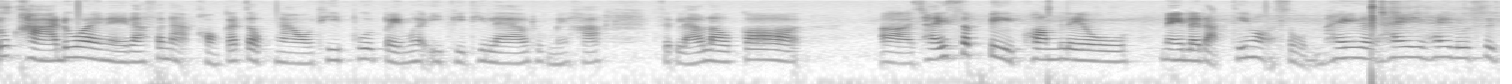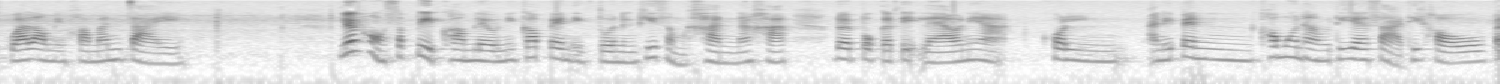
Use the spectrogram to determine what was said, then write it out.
ลูกค้าด้วยในลักษณะของกระจกเงาที่พูดไปเมื่อ EP ที่แล้วถูกไหมคะ เสร็จแล้วเราก็ใช้สปีดความเร็วในระดับที่เหมาะสมให้ให้ให้รู้สึกว่าเรามีความมั่นใจ เรื่องของสปีดความเร็วนี่ก็เป็นอีกตัวหนึ่งที่สำคัญนะคะ โดยปกติแล้วเนี่ยคนอันนี้เป็นข้อมูลทางวิทยาศาสตร์ที่เขาไป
